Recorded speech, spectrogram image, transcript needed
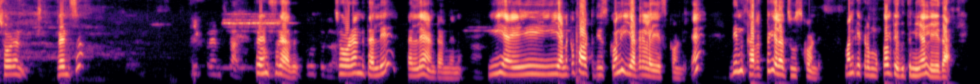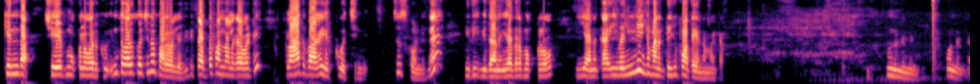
చూడండి ఫ్రెండ్స్? ఫ్రెండ్స్ కాదు. చూడండి తల్లి తల్లే అంటాను నేను. ఈ ఈ వెనక పాటు తీసుకొని ఈ ఎదరలా వేసుకోండి? దీన్ని కరెక్ట్గా ఇలా చూసుకోండి. మనకి ఇక్కడ ముక్కలు తెగుతున్నాయా లేదా? కింద షేప్ ముక్కల వరకు. ఇంతవరకు వచ్చినా పర్వాలేదు. ఇది పెద్ద పన్నాలు కాబట్టి క్లాత్ బాగా ఎక్కువ వచ్చింది. చూసుకోండి? ఇది విధానం. ఎదర ముక్కలు ఈ వెనక ఇవన్నీ ఇంకా మనకు తెగిపోతాయి అన్నమాట ఉండండి.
